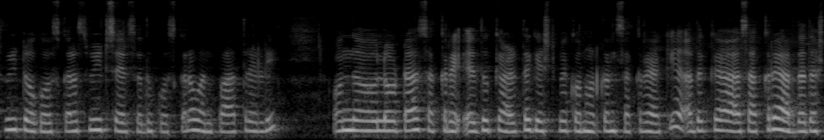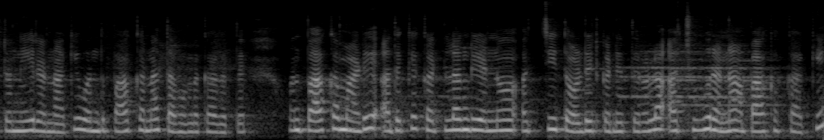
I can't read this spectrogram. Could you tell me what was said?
ಸ್ವೀಟ್ ಹೋಗೋಸ್ಕರ ಸ್ವೀಟ್ ಸೇರಿಸೋದಕ್ಕೋಸ್ಕರ ಒಂದು ಪಾತ್ರೆಯಲ್ಲಿ ಒಂದು ಲೋಟ ಸಕ್ಕರೆ ಅದಕ್ಕೆ ಅಳತೆಗೆ ಎಷ್ಟು ಬೇಕೋ ನೋಡ್ಕೊಂಡು ಸಕ್ಕರೆ ಹಾಕಿ, ಅದಕ್ಕೆ ಆ ಸಕ್ಕರೆ ಅರ್ಧದಷ್ಟು ನೀರನ್ನು ಹಾಕಿ ಒಂದು ಪಾಕನ ತಗೊಬೇಕಾಗುತ್ತೆ. ಒಂದು ಪಾಕ ಮಾಡಿ ಅದಕ್ಕೆ ಕಟ್ಲಂಗಡಿ ಹಣ್ಣು ಹಚ್ಚಿ ತೊಳೆದಿಟ್ಕೊಂಡಿರ್ತೀರಲ್ಲ, ಆ ಚೂರನ್ನು ಆ ಪಾಕಕ್ಕೆ ಹಾಕಿ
